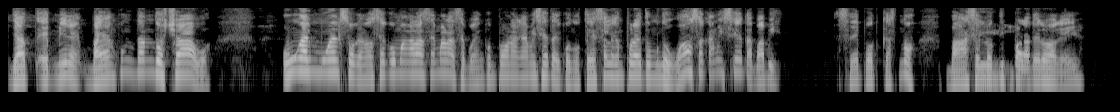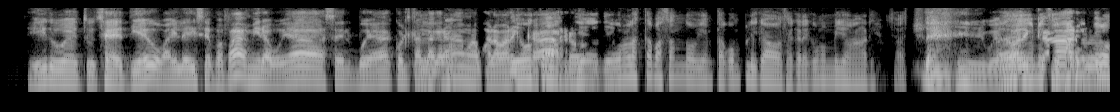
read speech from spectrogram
ya, eh, miren, vayan juntando chavos. Un almuerzo que no se coman a la semana, se pueden comprar una camiseta y cuando ustedes salgan por ahí, todo el mundo, wow, esa camiseta, papi. Ese de podcast, no. Van a ser los disparateros aquellos. Y tú, tú o sea, Diego va y le dice, papá, mira, voy a hacer, voy a cortar la grama, voy a lavar el carro. Diego, no la está pasando bien, está complicado, se cree que uno es millonario. voy a lavar el carro.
